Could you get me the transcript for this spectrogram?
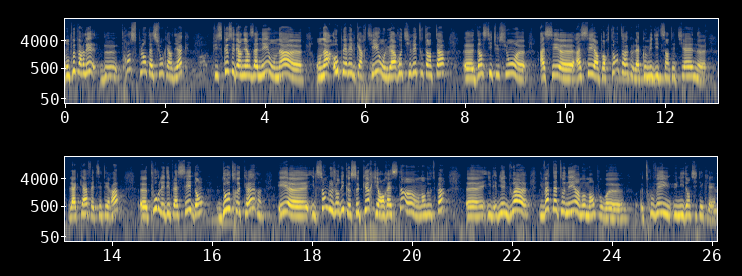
on peut parler de transplantation cardiaque, puisque ces dernières années, on a, euh, opéré le quartier, on lui a retiré tout un tas euh, d'institutions assez, importantes, hein, la Comédie de Saint-Étienne, la CAF, etc., pour les déplacer dans d'autres cœurs. Et il semble aujourd'hui que ce cœur qui en reste un, hein, on n'en doute pas, il, eh il, va tâtonner un moment pour trouver une, identité claire.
